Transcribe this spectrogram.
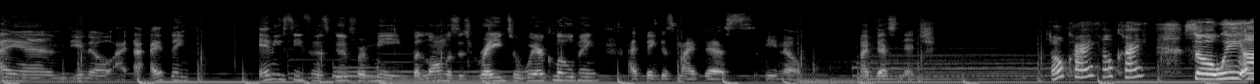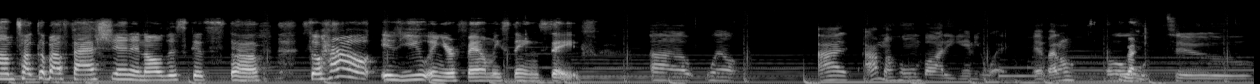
And, you know, I, I think any season is good for me, but long as it's ready to wear clothing, I think it's my best, you know, my best niche. Okay, okay. So we um talked about fashion and all this good stuff. So how is you and your family staying safe? Uh well, I I'm a homebody anyway. If I don't go right. to,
